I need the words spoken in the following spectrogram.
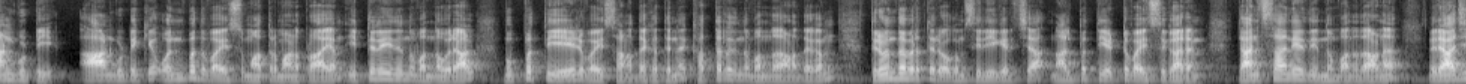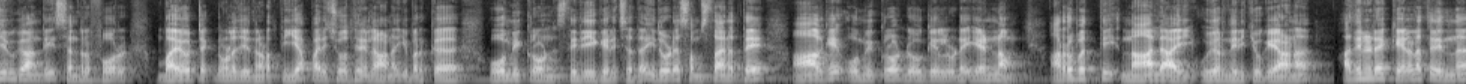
ആൺകുട്ടി. ആ ആൺകുട്ടിക്ക് ഒൻപത് വയസ്സ് മാത്രമാണ് പ്രായം. ഇറ്റലിയിൽ നിന്ന് വന്ന ഒരാൾ മുപ്പത്തിയേഴ് വയസ്സാണ് അദ്ദേഹത്തിന്. ഖത്തറിൽ നിന്ന് വന്നതാണ് അദ്ദേഹം. തിരുവനന്തപുരത്ത് രോഗം സ്ഥിരീകരിച്ച നാൽപ്പത്തിയെട്ട് വയസ്സുകാരൻ ടാൻസാനിയയിൽ നിന്നും വന്നതാണ്. Rajiv Gandhi centre for biotechnology നടത്തിയ പരിശോധനയിലാണ് ഇവർക്ക് ഓമിക്രോൺ സ്ഥിരീകരിച്ചത്. ഇതോടെ സംസ്ഥാനത്തെ ആകെ ഒമിക്രോൺ രോഗികളുടെ എണ്ണം അറുപത്തി നാലായി ഉയർന്നിരിക്കുകയാണ്. അതിനിടെ കേരളത്തിൽ ഇന്ന്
